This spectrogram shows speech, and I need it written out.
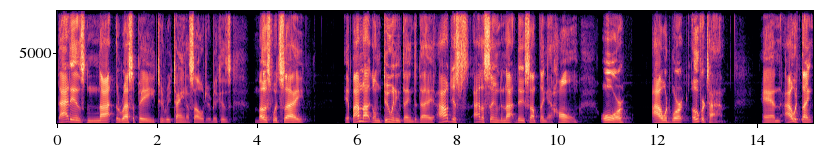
that is not the recipe to retain a soldier because most would say, if I'm not going to do anything today, I'll just, I'd assume to not do something at home or I would work overtime. And I would think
